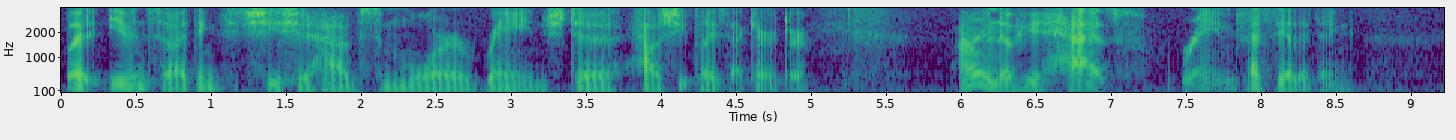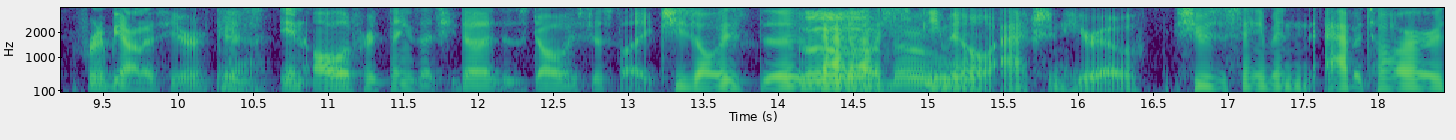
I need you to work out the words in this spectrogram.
But even so, I think she should have some more range to how she plays that character. I don't even know if she has range. That's the other thing. if we're gonna be honest here, because in all of her things that she does is always just like She's always the Oh, badass no. female action hero. She was the same in Avatar,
